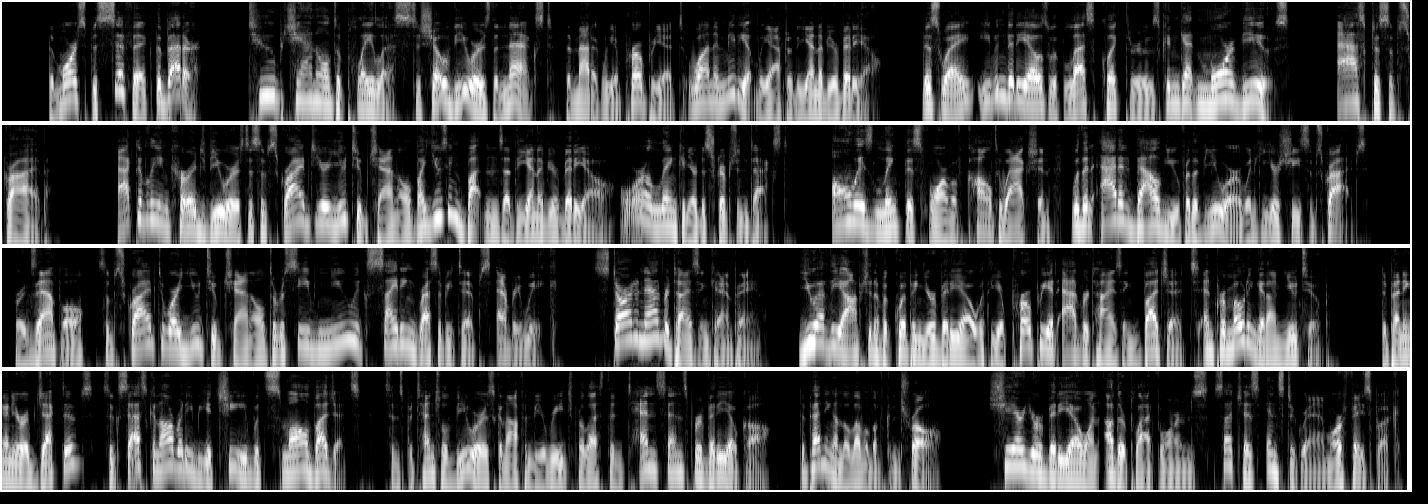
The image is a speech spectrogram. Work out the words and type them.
The more specific, the better. Tube channel to playlists to show viewers the next, thematically appropriate, one immediately after the end of your video. This way, even videos with less click throughs can get more views. Ask to subscribe. Actively encourage viewers to subscribe to your YouTube channel by using buttons at the end of your video or a link in your description text. always link this form of call to action with an added value for the viewer when he or she subscribes. For example, subscribe to our YouTube channel to receive new exciting recipe tips every week. Start an advertising campaign. You have the option of equipping your video with the appropriate advertising budget and promoting it on YouTube. Depending on your objectives, success can already be achieved with small budgets, since potential viewers can often be reached for less than 10 cents per video call, depending on the level of control. Share your video on other platforms such as Instagram or Facebook.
